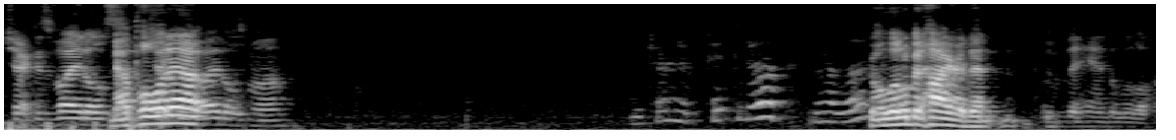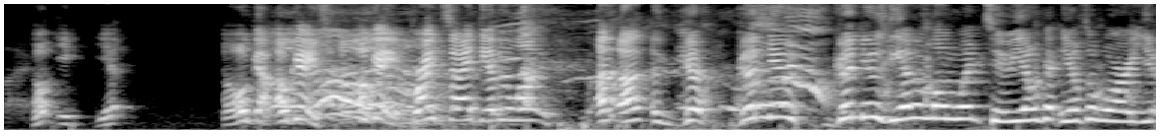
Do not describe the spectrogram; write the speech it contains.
Check his vitals. Now pull it Check his out. Vitals, mom. I'm trying to pick it up. It's not letting Go a little bit higher then. Move the hand a little higher. Oh, y- yep. Oh god. Okay. Okay. Bright side. The other lung. Uh, uh, good, good news. Good news. The other lung went too. You don't. Get, you don't have to worry. You,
